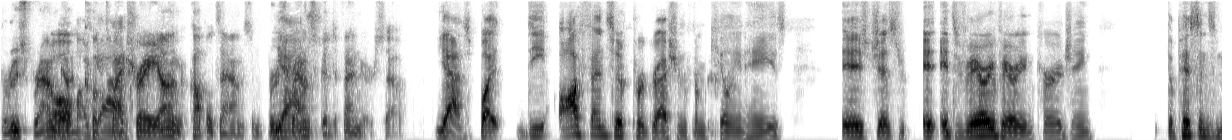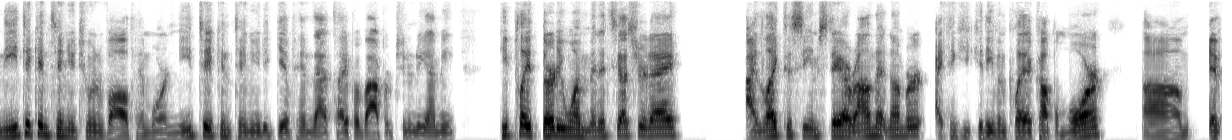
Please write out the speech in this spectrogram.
Bruce Brown oh got cooked by Trae Young a couple times, and Bruce yes. Brown's a good defender. So yes, but the offensive progression from Killian Hayes is just it, it's very very encouraging. The Pistons need to continue to involve him more, need to continue to give him that type of opportunity. I mean, he played 31 minutes yesterday. I'd like to see him stay around that number. I think he could even play a couple more. Um, if,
